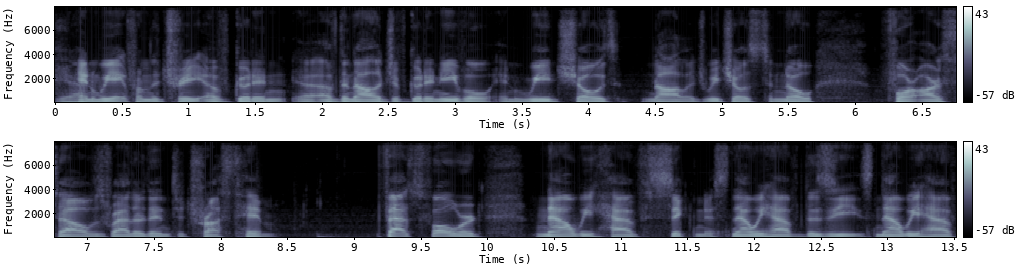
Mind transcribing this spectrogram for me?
Yeah. and we ate from the tree of good and uh, of the knowledge of good and evil and we chose knowledge. We chose to know for ourselves rather than to trust him. Fast forward now we have sickness. Now we have disease. Now we have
